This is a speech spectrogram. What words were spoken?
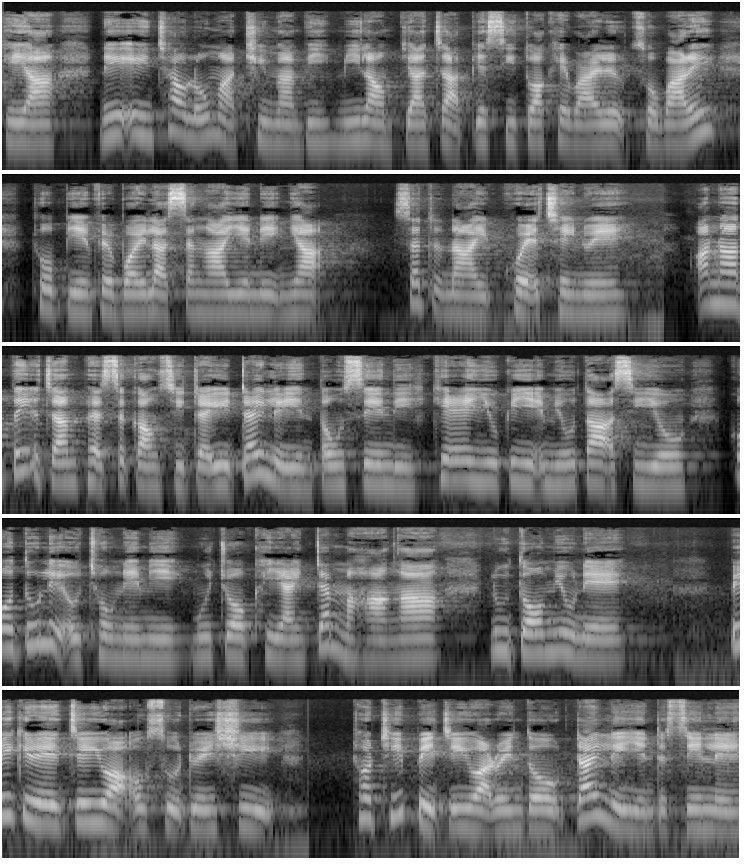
ခဲ့ရာနေအိမ်6လုံးမှာထိမှန်ပြီးမီးလောင်ပြကျပျက်စီးသွားခဲ့ပါတယ်လို့ဆိုပါတယ်ထို့ပြင်ဖေဖော်ဝါရီလ15ရက်နေ့ည7:00နာရီခွဲအချိန်တွင်အာနာသိန်းအကြမ်းဖက်စစ်ကောင်စီတပ်၏တိုက်လေရင်၃စင်းသည် KNU ကရင်အမျိုးသားအစည်းအရုံးကိုတူးလေအုပ်ချုပ်နေမြေမူကျော်ခရိုင်တက်မဟာငါလူသောမြို့နယ်ပေးကလေးကျေးရွာအုပ်စုတွင်ရှိ ထော်ထီပေကြီးရွာရင်းတို့တိုက်လေရင်တစင်းလင်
